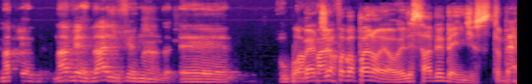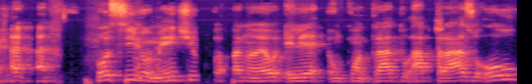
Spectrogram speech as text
Na, na verdade, Fernanda, é, o, o Roberto já foi Papai Noel, ele sabe bem disso também. Possivelmente o Papai Noel ele é um contrato a prazo ou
